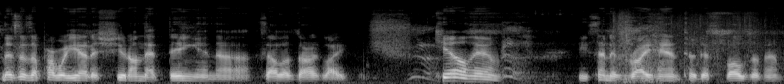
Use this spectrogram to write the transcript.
This is the part where he had to shoot on that thing, and uh, Salazar's like, kill him. He sent his right hand to dispose of him.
